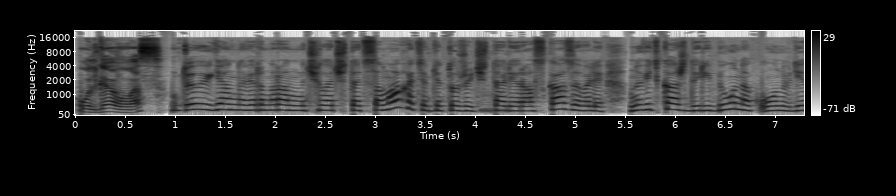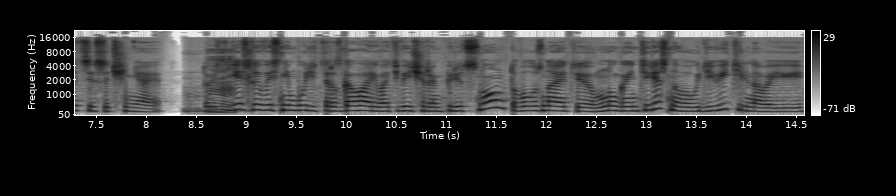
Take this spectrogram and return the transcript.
Ольга, а у вас? Да, я, наверное, рано начала читать сама, хотя мне тоже читали и рассказывали. Но ведь каждый ребенок, он в детстве сочиняет. То есть, mm-hmm. если вы с ним будете разговаривать вечером перед сном, то вы узнаете много интересного, удивительного, и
